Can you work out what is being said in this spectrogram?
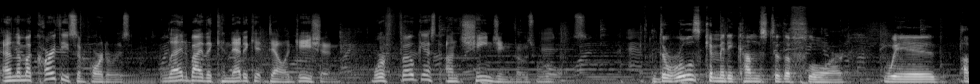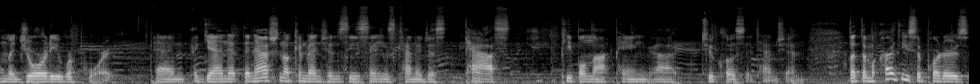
And the McCarthy supporters, led by the Connecticut delegation, were focused on changing those rules. The Rules Committee comes to the floor with a majority report. And again, at the national conventions, these things kind of just pass, people not paying uh, too close attention. But the McCarthy supporters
